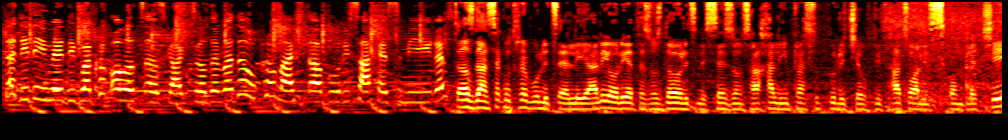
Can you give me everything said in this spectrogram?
და დიდი იმედი გვაქვს, რომ ყოველ წელს გაგრძელდება და უფრო მასშტაბური სახეს მიიღებს. წელს განსაკუთრებული წელი არის 2022 წლის სეზონს ახალი ინფრასტრუქტურით შევხვდით ხაწვალის კომპლექსში,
